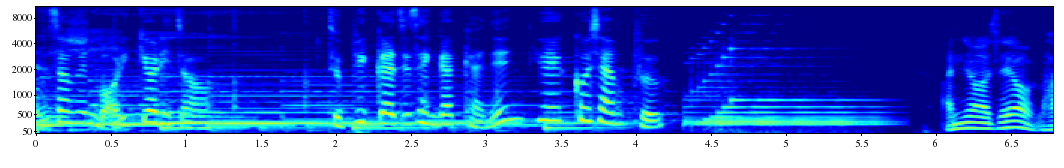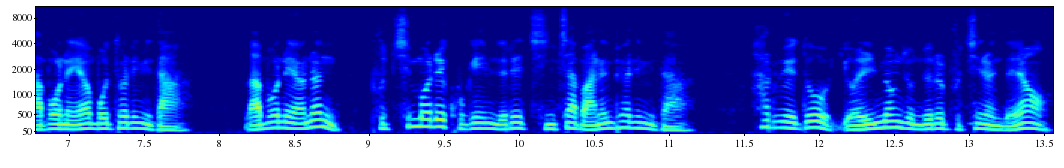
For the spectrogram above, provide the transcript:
완성은 머릿결이죠. 두피까지 생각하는 휴에코 샴푸. 안녕하세요. 라보네어 모토리입니다. 라보네어는 붙임머리 고객님들이 진짜 많은 편입니다. 하루에도 10명 정도를 붙이는데요.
